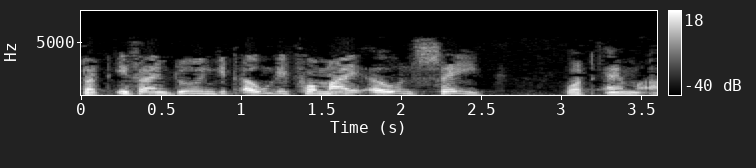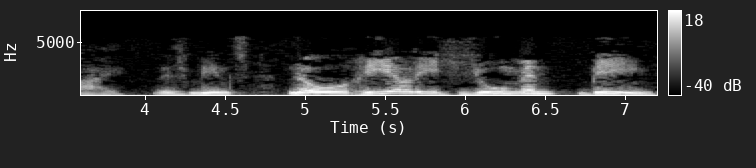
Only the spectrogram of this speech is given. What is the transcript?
But if I'm doing it only for my own sake, what am I? This means no really human being.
